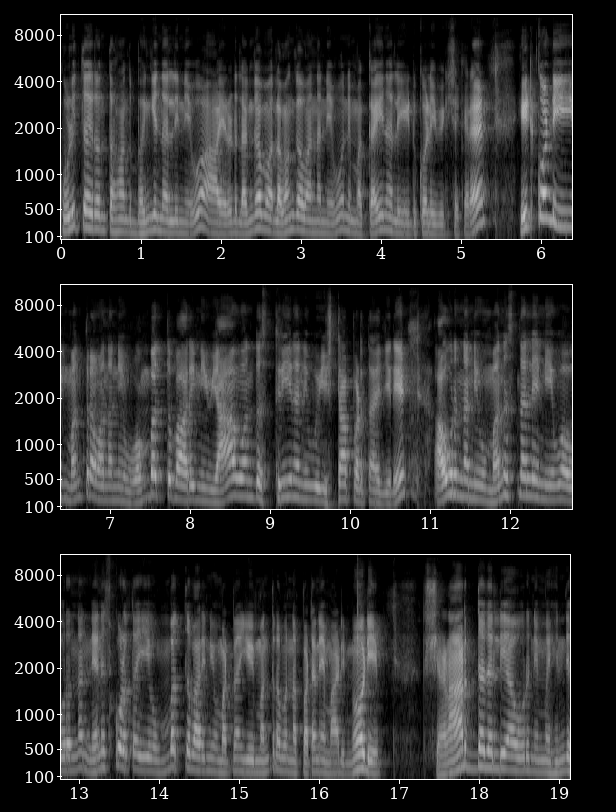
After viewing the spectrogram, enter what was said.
ಕುಳಿತ ಇರುವಂತಹ ಒಂದು ಭಂಗಿನಲ್ಲಿ ನೀವು ಆ ಎರಡು ಲಂಗ ಲವಂಗವನ್ನು ನೀವು ನಿಮ್ಮ ಕೈನಲ್ಲಿ ಇಟ್ಕೊಳ್ಳಿ ವೀಕ್ಷಕರೇ. ಇಟ್ಕೊಂಡು ಈ ಮಂತ್ರವನ್ನು ನೀವು ಒಂಬತ್ತು ಬಾರಿ ನೀವು ಯಾವ ಒಂದು ಸ್ತ್ರೀನ ನೀವು ಇಷ್ಟಪಡ್ತಾ ಇದ್ದೀರಿ, ಅವ್ರನ್ನ ನೀವು ಮನಸ್ಸಿನಲ್ಲೇ ನೀವು ಅವರನ್ನು ನೆನೆಸ್ಕೊಳ್ತಾ ಈ ಒಂಬತ್ತು ಬಾರಿ ನೀವು ಮಠ ಈ ಮಂತ್ರವನ್ನು ಪಠನೆ ಮಾಡಿ ನೋಡಿ, ಕ್ಷಣಾರ್ಧದಲ್ಲಿ ಅವರು ನಿಮ್ಮ ಹಿಂದೆ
